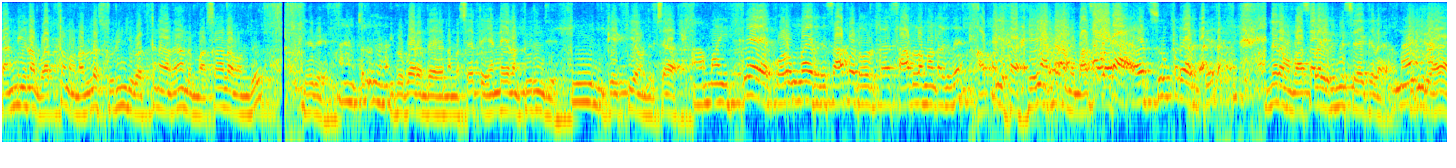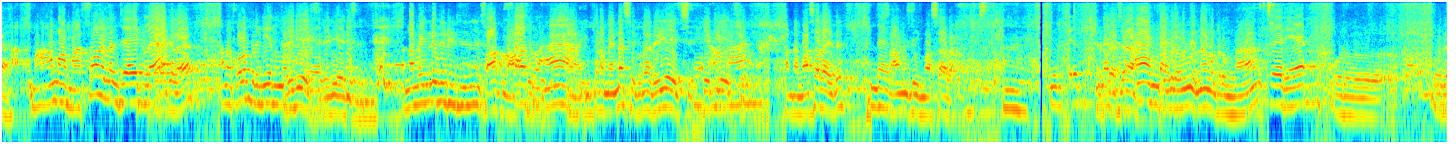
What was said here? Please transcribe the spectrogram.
தண்ணியெல்லாம் வத்தணும். நல்லா சுருங்கி வத்தினாதான் அந்த மசாலா வந்து தேவை இப்போ பாரு அந்த நம்ம சேர்த்த எண்ணெயெல்லாம் பிரிஞ்சு கெட்டியாக வந்துருச்சா? ஆமாம் இப்போ குழம்புமா இருக்குது. சாப்பாடு ஓடுறா சாப்பிட மாட்டேங்குது. அப்படியா? நம்ம மசாலா சூப்பராக இருக்கு. இன்னும் நம்ம மசாலா எதுவுமே சேர்க்கல? தெரியுதா ஆமா மசாலா இன்னும் சேர்க்கல. சேர்க்கல? ஆனால் குழம்பு ரெடி ரெடி ஆயிடுச்சு ரெடி ஆயிடுச்சு. நம்ம இந்த கட்டி சாப்பிடலாம் இப்போ நம்ம என்ன செய்யறோம் ரெடி ஆயிடுச்சு கெட்டி. ஆயிடுச்சு. அந்த மசாலா இது இந்த- சாந்தி மசாலா. இந்த இதுல வந்து என்ன பண்றோம்னா சரி. ஒரு ஒரு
